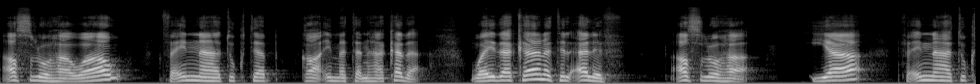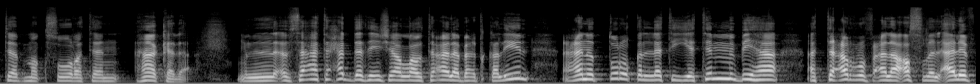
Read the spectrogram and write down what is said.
أصلها واو فإنها تكتب قائمة هكذا. وإذا كانت الألف أصلها يا فإنها تكتب مقصورة هكذا. سأتحدث إن شاء الله تعالى بعد قليل عن الطرق التي يتم بها التعرف على أصل الألف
